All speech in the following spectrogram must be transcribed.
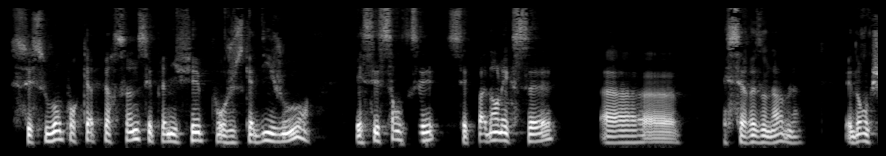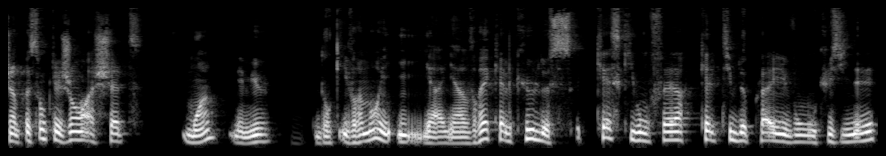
c'est souvent pour quatre personnes, c'est planifié pour jusqu'à dix jours et c'est censé, c'est pas dans l'excès euh, et c'est raisonnable. Et donc j'ai l'impression que les gens achètent moins mais mieux. Donc vraiment il, y, a, il y, a, un vrai calcul de qu'est-ce qu'ils vont faire, quel type de plat ils vont cuisiner.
